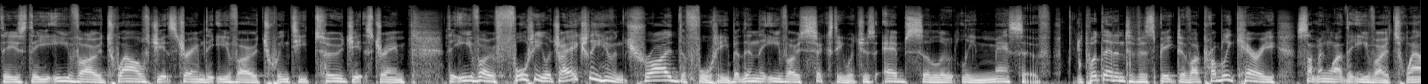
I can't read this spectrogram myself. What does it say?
There's the Evo 12 Jetstream, the Evo 22 Jetstream, the Evo 40, which I actually haven't tried the 40, but then the Evo 60, which is absolutely massive. Put that into perspective, I'd probably carry something like the Evo 12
